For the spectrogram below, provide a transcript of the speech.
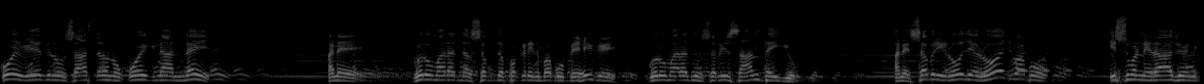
કોઈ વેદનું, શાસ્ત્રનું, કોઈ જ્ઞાન નહીં. અને ગુરુ મહારાજના શબ્દ પકડીને બાપુ બેહી ગઈ. ગુરુ મહારાજનું શરીર શાંત થઈ ગયું. અને સબરી રોજે રોજ બાપુ ઈશ્વરની રાહ જોઈને,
